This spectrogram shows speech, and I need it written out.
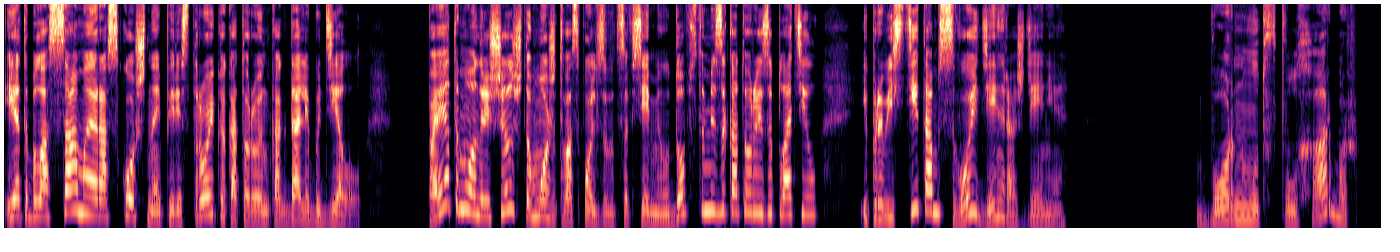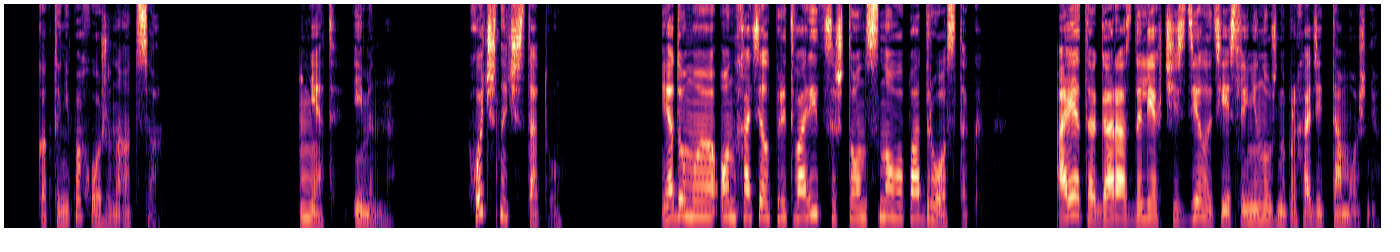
и это была самая роскошная перестройка, которую он когда-либо делал. Поэтому он решил, что может воспользоваться всеми удобствами, за которые заплатил, и провести там свой день рождения. Борнмут в Пул-Харбор? Как-то не похоже на отца. Нет, именно. Хочешь на чистоту? Я думаю, он хотел притвориться, что он снова подросток. А это гораздо легче сделать, если не нужно проходить таможню.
